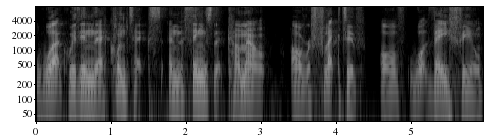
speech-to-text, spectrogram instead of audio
work within their context, and the things that come out are reflective of what they feel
